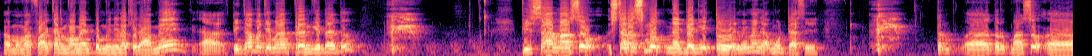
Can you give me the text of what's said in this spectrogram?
eh, memanfaatkan momentum ini lagi rame. Ya, tinggal bagaimana brand kita itu bisa masuk secara smooth nebeng itu. Itu memang nggak mudah sih. Ter- eh, termasuk eh,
